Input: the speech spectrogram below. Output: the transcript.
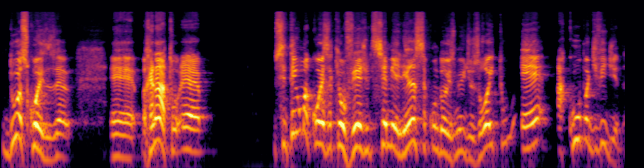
Duas coisas. É... é Renato, é, se tem uma coisa que eu vejo de semelhança com 2018 é a culpa dividida.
